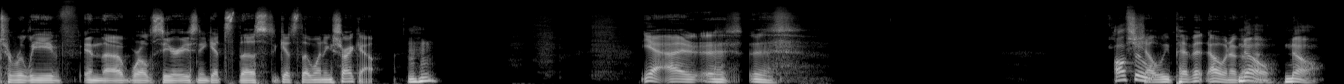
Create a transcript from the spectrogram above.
to relieve in the World Series and he gets the gets the winning strikeout. Mm-hmm. Yeah, I. Uh, uh, Also, shall we pivot? Oh no, no, ahead. no,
